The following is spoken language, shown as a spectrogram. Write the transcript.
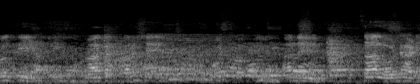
ધોતી સ્વાગત કરશે. અને સાલ ઓઢાડી.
